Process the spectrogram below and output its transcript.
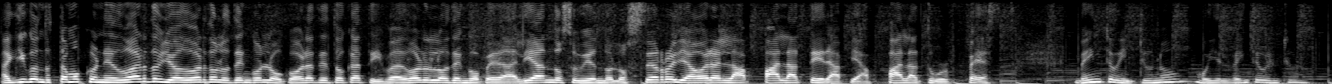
Aquí cuando estamos con Eduardo, yo a Eduardo lo tengo loco, ahora te toca a ti. Eduardo lo tengo pedaleando, subiendo los cerros y ahora en la palaterapia, Pala Tour Fest. 2021, voy el 2021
